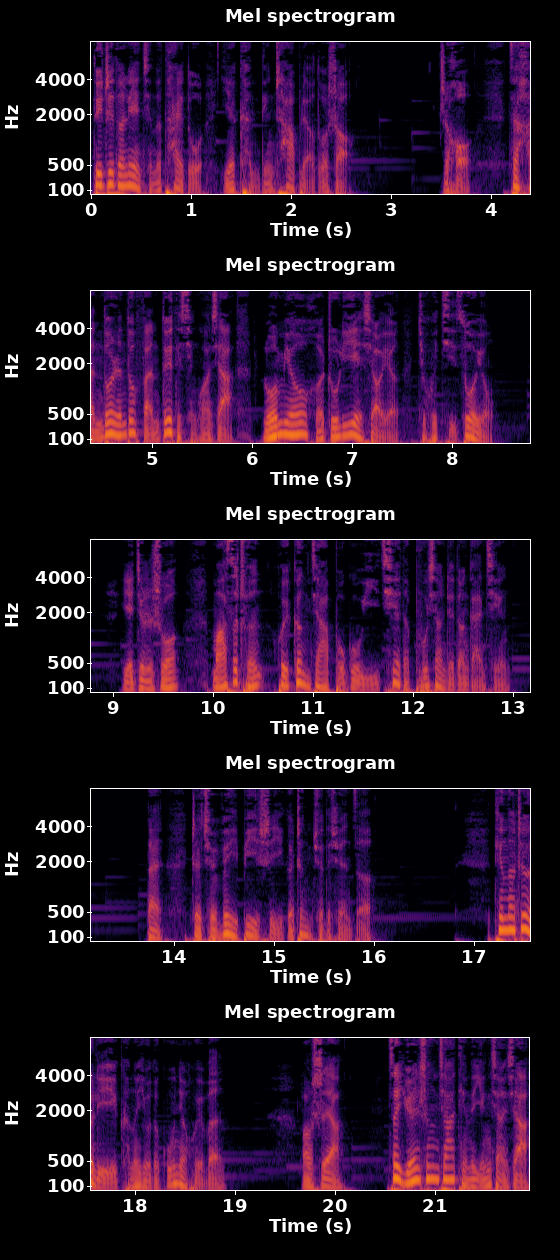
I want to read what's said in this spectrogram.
对这段恋情的态度也肯定差不了多少。之后，在很多人都反对的情况下，罗密欧和朱丽叶效应就会起作用，也就是说，马思纯会更加不顾一切的扑向这段感情，但这却未必是一个正确的选择。听到这里，可能有的姑娘会问：“老师呀，在原生家庭的影响下，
